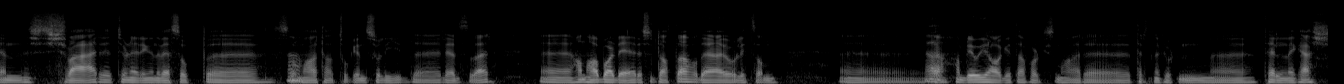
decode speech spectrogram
en svær turnering under Vesop, eh, som Ja. har tatt, tok en solid eh, ledelse der. Eh, han har bare det resultatet, og det er jo litt sånn eh, Ja. ja. Han blir jo jaget av folk som har eh, 13-14 eh, tellende cash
